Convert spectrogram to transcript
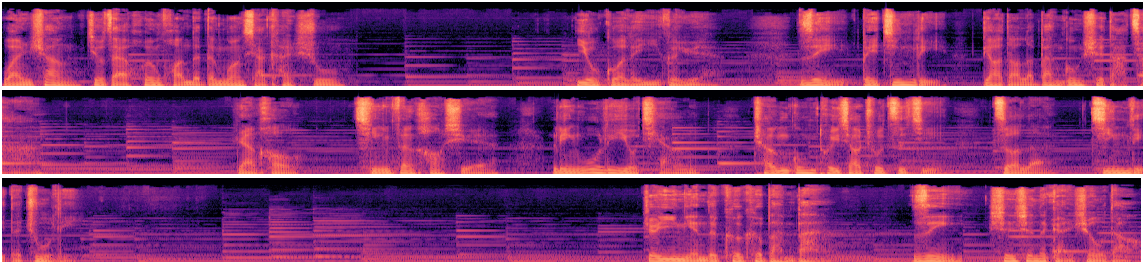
晚上就在昏黄的灯光下看书。又过了一个月，Z 被经理调到了办公室打杂。然后，勤奋好学，领悟力又强，成功推销出自己，做了经理的助理。这一年的磕磕绊绊，Z 深深的感受到，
